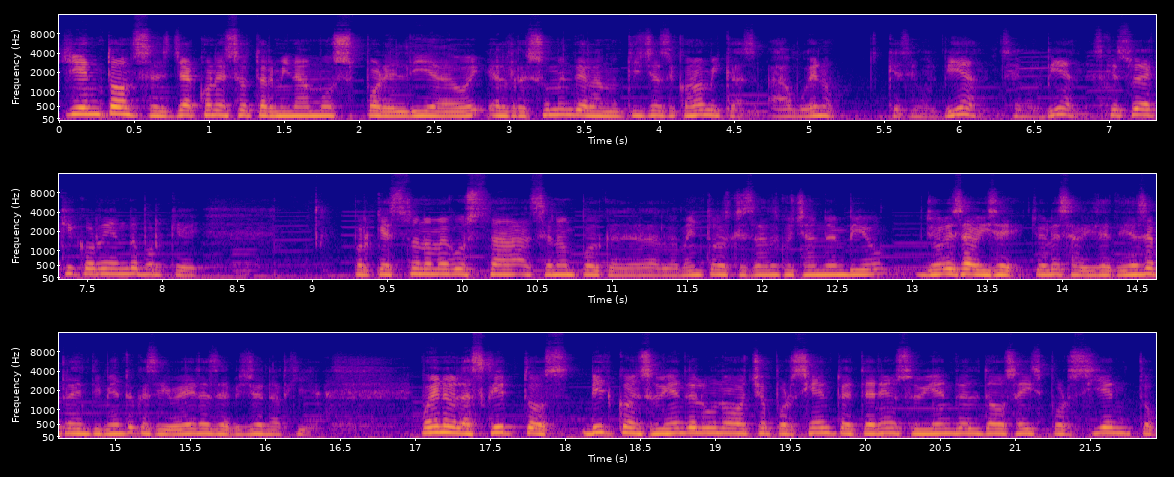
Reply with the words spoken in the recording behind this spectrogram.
Y entonces, ya con eso terminamos por el día de hoy el resumen de las noticias económicas. Ah, bueno, que se me olvidan, se me olvidan. Es que estoy aquí corriendo porque porque esto no me gusta hacer un podcast. Lamento los que están escuchando en vivo. Yo les avisé, yo les avisé. Tenía ese presentimiento que se iba a ir al servicio de energía. Bueno, las criptos, Bitcoin subiendo el 1,8%, Ethereum subiendo el 2,6%,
